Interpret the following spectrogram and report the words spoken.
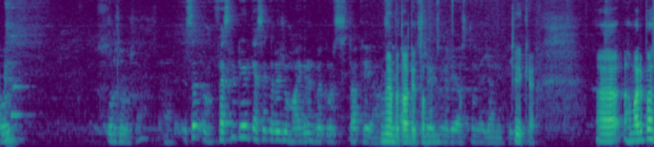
उर्दू सर फैसिलिटेट कैसे करें जो माइग्रेंट वर्कर्स स्टक है यहाँ मैं बता देता हूँ। रियासतों में जाने के ठीक है। अ, हमारे पास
